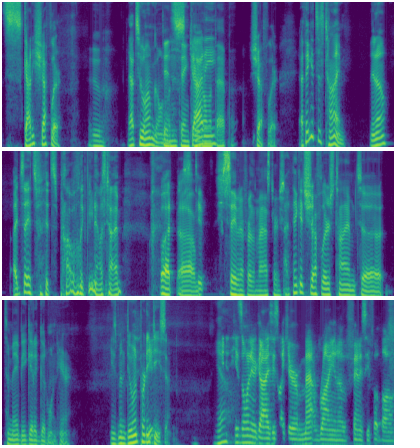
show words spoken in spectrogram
Scottie Scheffler. Ooh, That's who I'm going didn't with. think you were going Scottie with that. But Scheffler. I think it's his time. You know, I'd say it's it's probably Finau's time, but um, she's saving it for the Masters. I think it's Scheffler's time to to maybe get a good one here. He's been doing pretty He- decent. Yeah. he's one of your guys. He's like your Matt Ryan of fantasy football.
